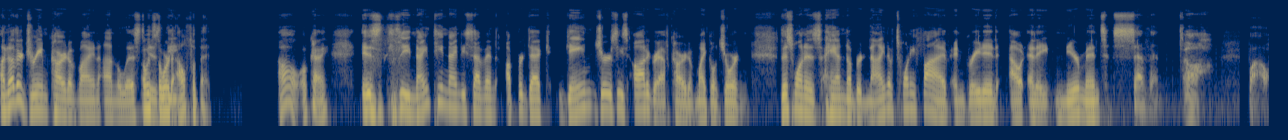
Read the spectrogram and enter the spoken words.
Another dream card of mine on the list. Oh, it's the word the, alphabet. Oh, okay. Is the 1997 Upper Deck game jerseys autograph card of Michael Jordan. This one is hand numbered 9 of 25 and graded out at a near mint 7. Oh, wow.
